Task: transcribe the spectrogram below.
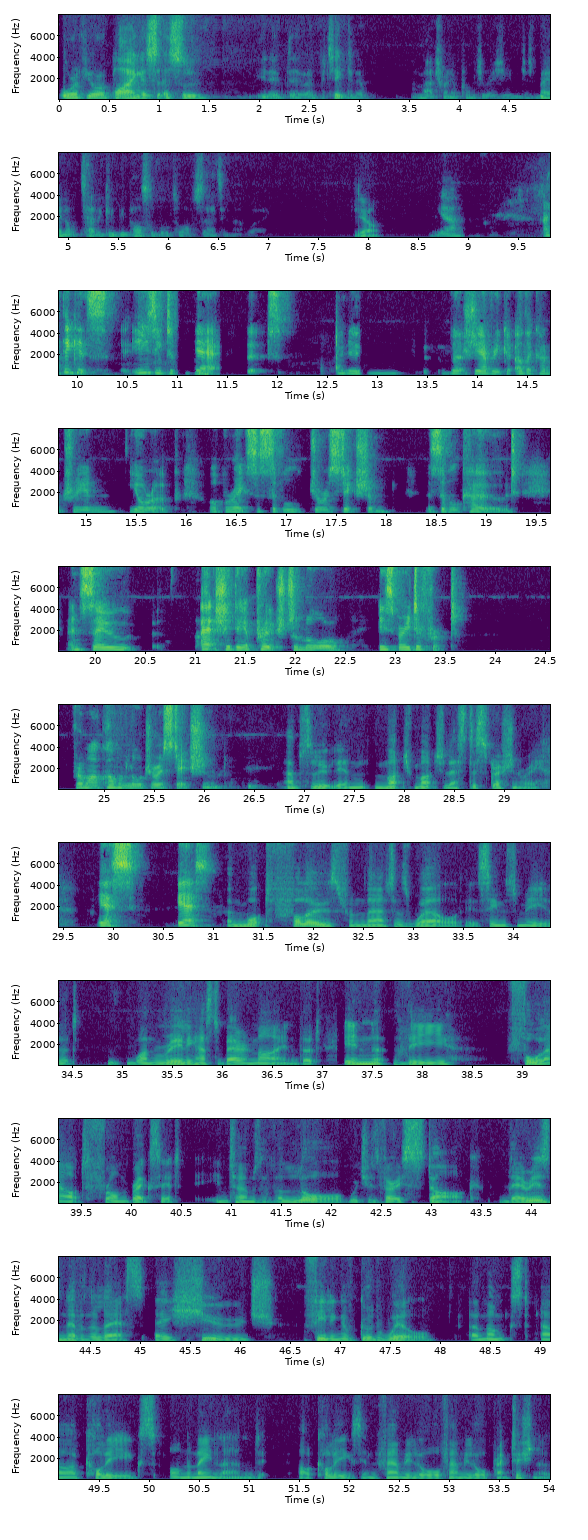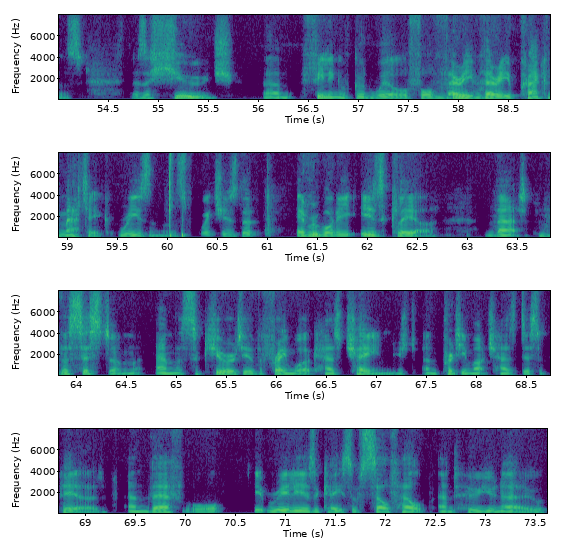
Or if you're applying a, a sort of, you know, a particular matrimonial property regime, just may not technically be possible to offset in that way. Yeah. Yeah. I think it's easy to forget that, you know, virtually every other country in Europe operates a civil jurisdiction a civil code. And so actually the approach to law is very different from our common law jurisdiction. Absolutely, and much, much less discretionary. Yes, yes. And what follows from that as well, it seems to me that one really has to bear in mind that in the fallout from Brexit, in terms of the law, which is very stark, there is nevertheless a huge feeling of goodwill amongst our colleagues on the mainland, our colleagues in family law, family law practitioners, there's a huge um, feeling of goodwill for very, very pragmatic reasons, which is that everybody is clear that the system and the security of the framework has changed and pretty much has disappeared. And therefore, it really is a case of self help and who you know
